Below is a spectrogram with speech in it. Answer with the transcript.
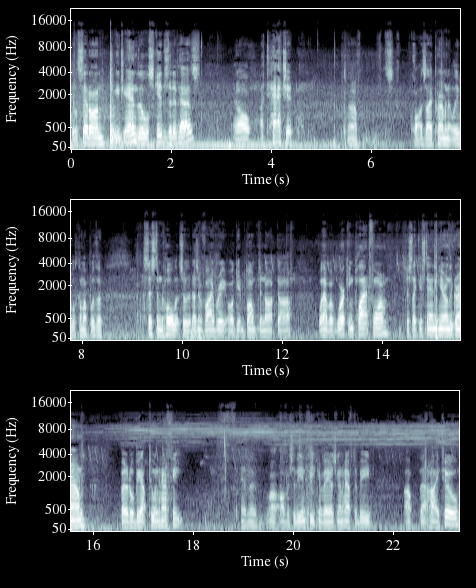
It'll sit on each end, the little skids that it has, and I'll attach it uh, quasi permanently. We'll come up with a, a system to hold it so it doesn't vibrate or get bumped and knocked off. We'll have a working platform, just like you're standing here on the ground, but it'll be up two and a half feet. And the, well, obviously the in-feed conveyor is going to have to be up that high too.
